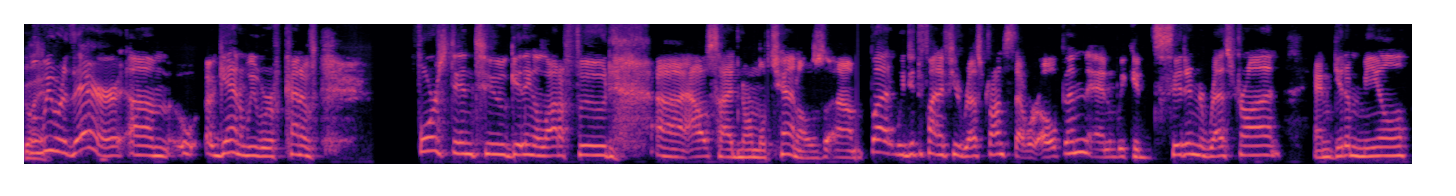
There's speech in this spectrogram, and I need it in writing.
go when ahead. we were there, um, again, we were kind of forced into getting a lot of food uh, outside normal channels. Um, but we did find a few restaurants that were open and we could sit in a restaurant and get a meal,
